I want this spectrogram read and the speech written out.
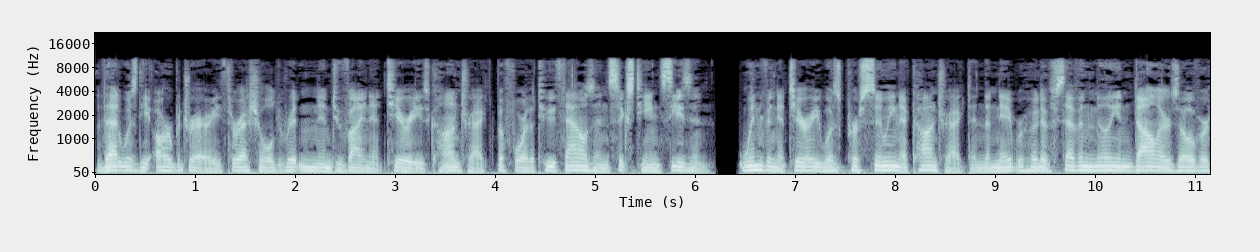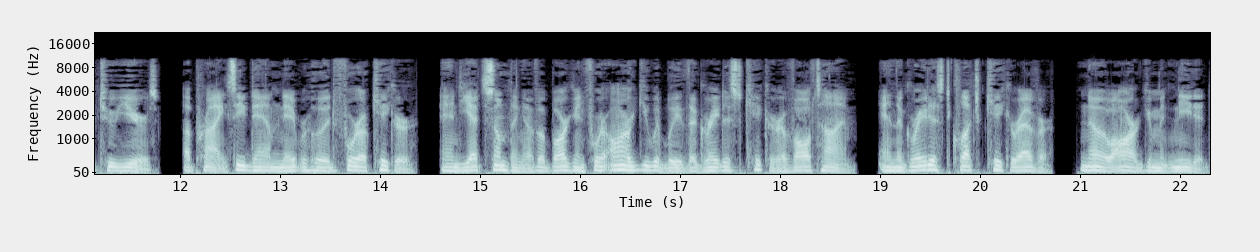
That was the arbitrary threshold written into Vinatieri's contract before the 2016 season, when Vinatieri was pursuing a contract in the neighborhood of $7 million over two years, a pricey damn neighborhood for a kicker, and yet something of a bargain for arguably the greatest kicker of all time and the greatest clutch kicker ever, no argument needed.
